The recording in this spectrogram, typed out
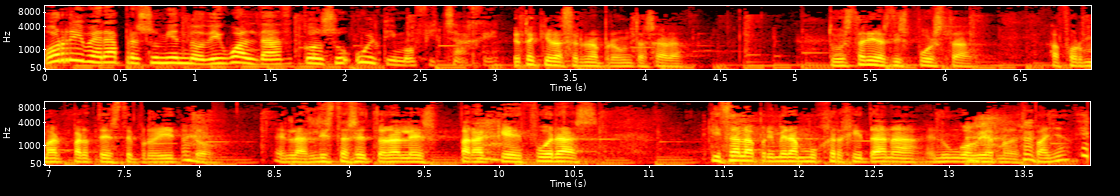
O Rivera presumiendo de igualdad con su último fichaje. Yo te quiero hacer una pregunta, Sara. ¿Tú estarías dispuesta a formar parte de este proyecto en las listas electorales para que fueras quizá la primera mujer gitana en un gobierno de España?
